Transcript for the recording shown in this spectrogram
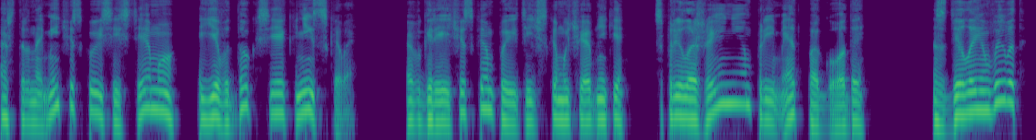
астрономическую систему Евдоксия Кницкого в греческом поэтическом учебнике с приложением примет погоды. Сделаем вывод,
